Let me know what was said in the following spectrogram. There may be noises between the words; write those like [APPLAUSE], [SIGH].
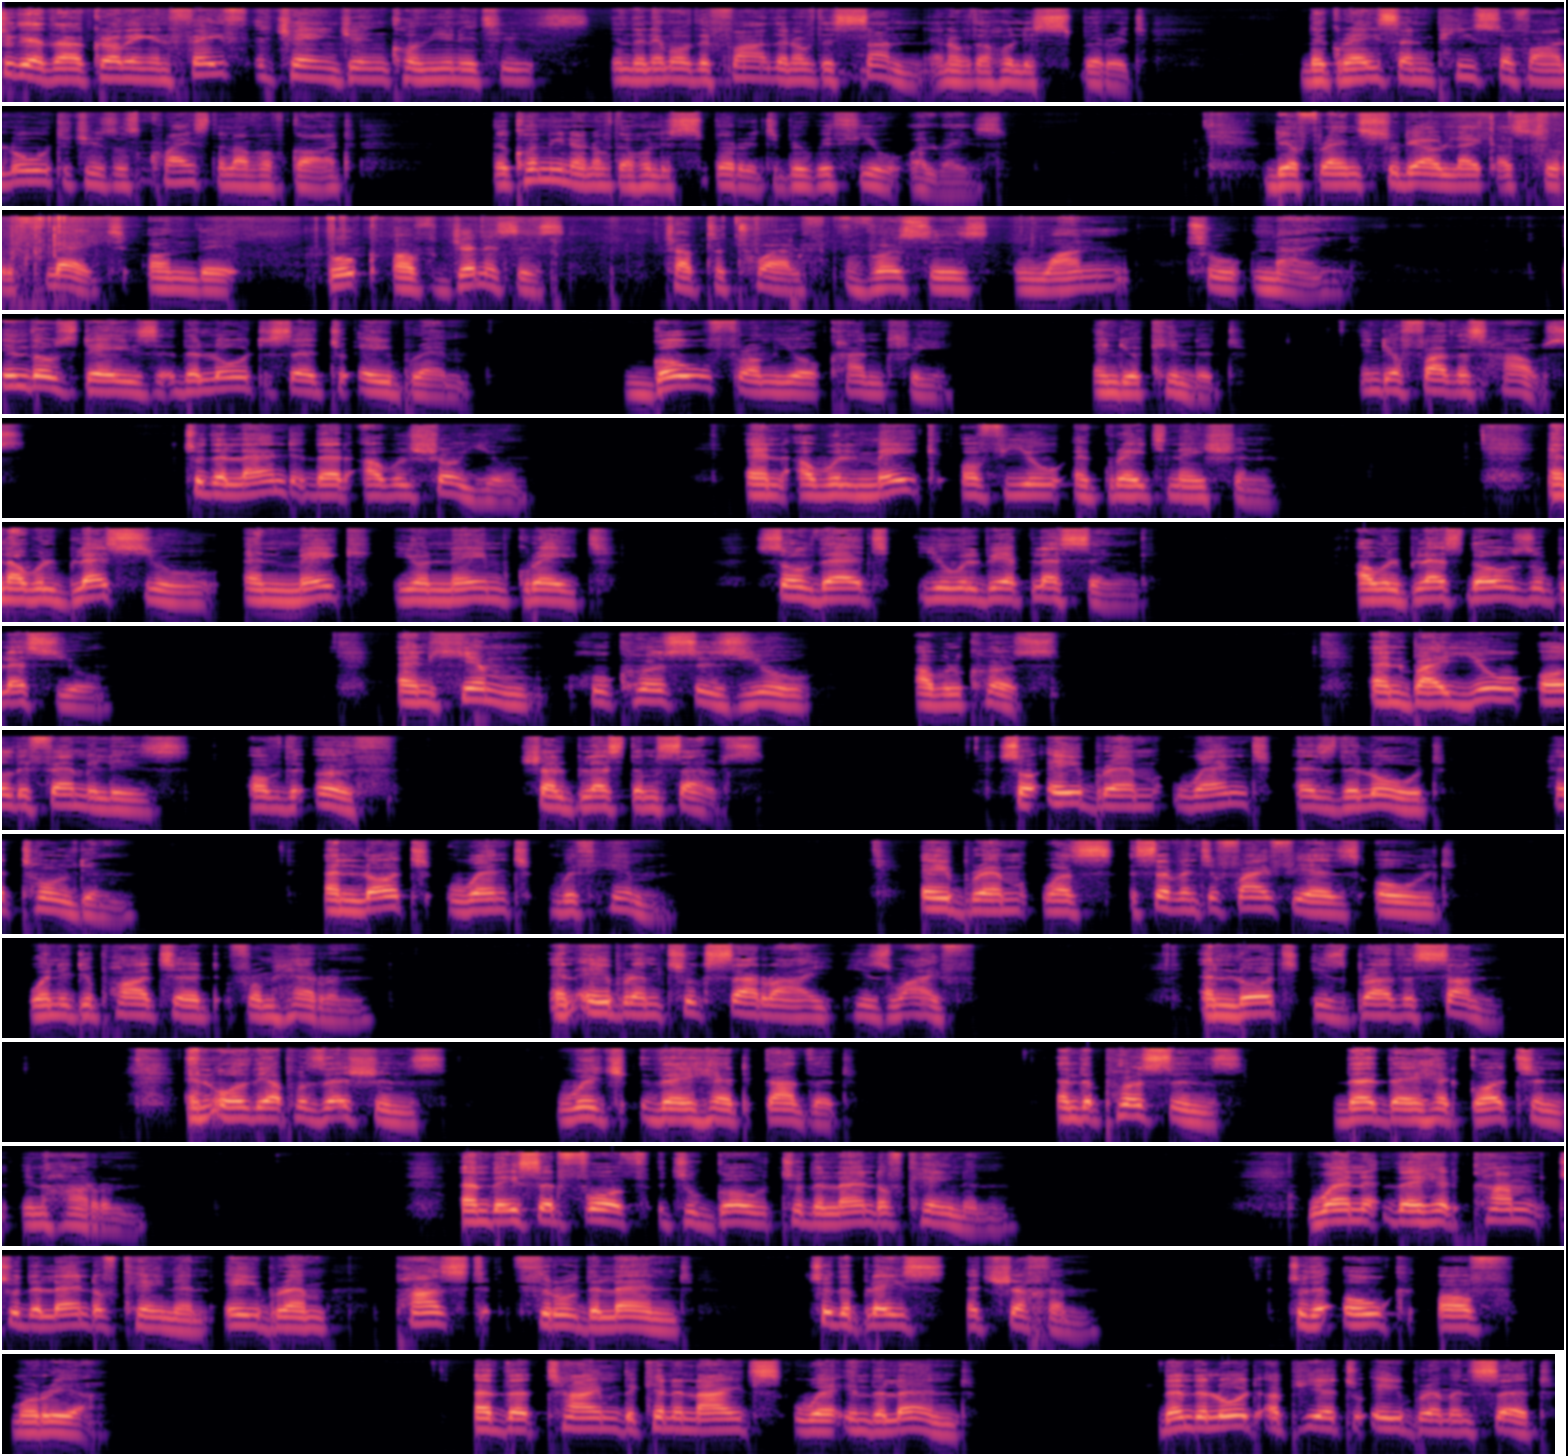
Together, growing in faith, changing communities. In the name of the Father, and of the Son, and of the Holy Spirit. The grace and peace of our Lord Jesus Christ, the love of God, the communion of the Holy Spirit be with you always. Dear friends, today I would like us to reflect on the book of Genesis, chapter 12, verses 1 to 9. In those days, the Lord said to Abram, Go from your country and your kindred and your father's house to the land that I will show you, and I will make of you a great nation. And I will bless you and make your name great, so that you will be a blessing. I will bless those who bless you, and him who curses you, I will curse. And by you all the families of the earth shall bless themselves. So Abram went as the Lord had told him, and Lot went with him. Abram was seventy five years old when he departed from Haran, and Abram took Sarai his wife, and Lot his brother's son, and all their possessions which they had gathered, and the persons that they had gotten in Haran. And they set forth to go to the land of Canaan. When they had come to the land of Canaan, Abram passed through the land to the place at Shechem, to the oak of Moreh. At that time, the Canaanites were in the land. Then the Lord appeared to Abram and said,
